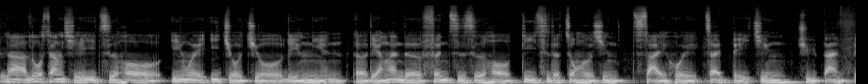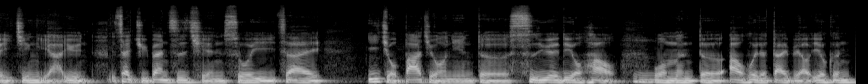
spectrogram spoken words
那洛桑协议之后，因为一九九零年呃两岸的分治之后，第一次的综合性赛会在北京举办北京亚运。在举办之前，所以在一九八九年的四月六号，我们的奥会的代表又跟。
